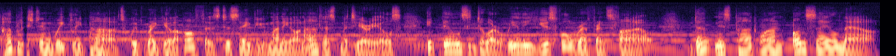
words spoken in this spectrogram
Published in weekly parts with regular offers to save you money on artist materials, it builds into a really useful reference file. Don't miss part one on sale now.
